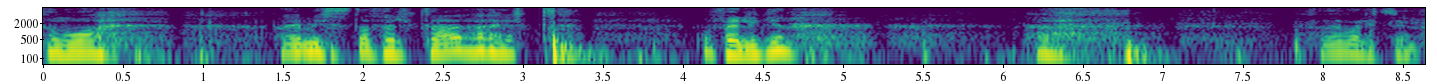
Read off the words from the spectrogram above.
Så nå har jeg mista feltet her og er helt på felgen. Så det var litt synd.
